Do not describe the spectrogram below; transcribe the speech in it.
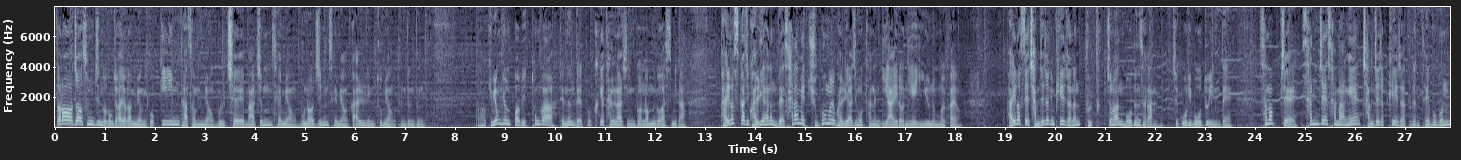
떨어져 숨진 노동자가 11명이고 끼임 5명, 물체 맞음 3명, 무너짐 3명, 깔림 2명 등등등 어, 김용균법이 통과됐는데도 크게 달라진 건 없는 것 같습니다. 바이러스까지 관리하는데 사람의 죽음을 관리하지 못하는 이 아이러니의 이유는 뭘까요? 바이러스의 잠재적인 피해자는 불특정한 모든 사람, 즉 우리 모두인데 산업재, 산재 사망의 잠재적 피해자들은 대부분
